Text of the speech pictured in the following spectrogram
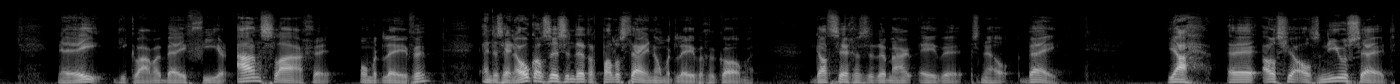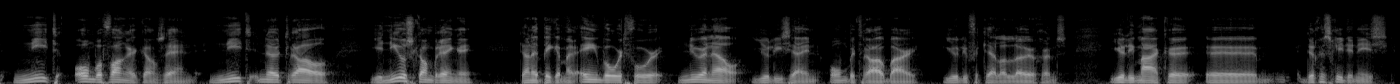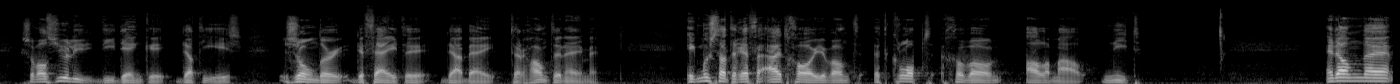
Nee, die kwamen bij vier aanslagen om het leven. En er zijn ook al 36 Palestijnen om het leven gekomen. Dat zeggen ze er maar even snel bij. Ja, eh, als je als nieuwssite niet onbevangen kan zijn, niet neutraal je nieuws kan brengen, dan heb ik er maar één woord voor. Nu en al, jullie zijn onbetrouwbaar. Jullie vertellen leugens. Jullie maken uh, de geschiedenis zoals jullie die denken dat die is, zonder de feiten daarbij ter hand te nemen. Ik moest dat er even uitgooien, want het klopt gewoon allemaal niet. En dan uh,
